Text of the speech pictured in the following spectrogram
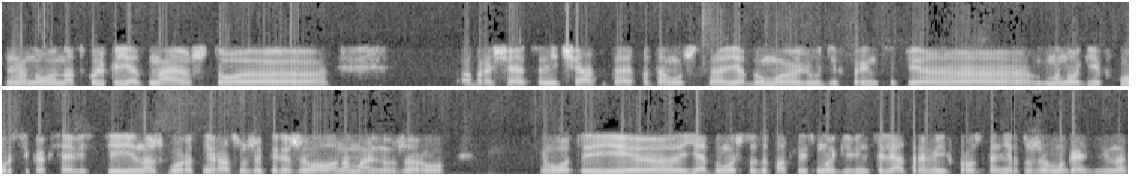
Ну, насколько я знаю, что обращаются нечасто, потому что, я думаю, люди, в принципе, э, многие в курсе, как себя вести, и наш город не раз уже переживал аномальную жару. Вот, и э, я думаю, что запаслись многие вентиляторами, их просто нет уже в магазинах.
